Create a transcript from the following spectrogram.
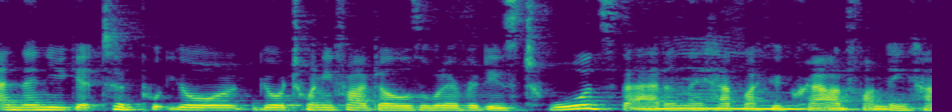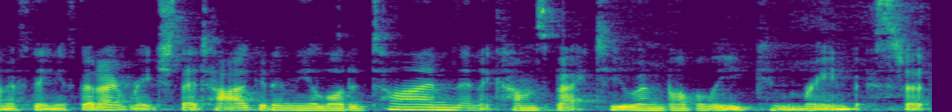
And then you get to put your your twenty five dollars or whatever it is towards that, and they have like a mm. crowdfunding kind of thing. If they don't reach their target in the allotted time, then it comes back to you, and Bubbly can reinvest it.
